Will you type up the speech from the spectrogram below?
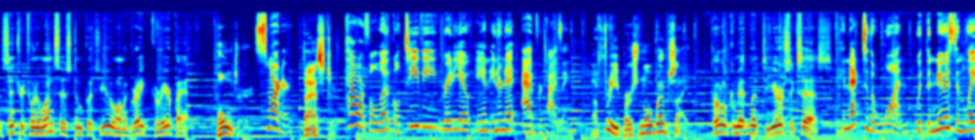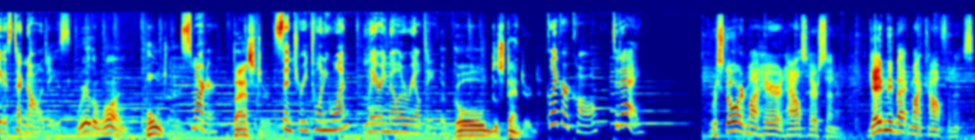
The Century 21 system puts you on a great career path. Bolder, Smarter, faster, powerful local TV, radio, and internet advertising. a free personal website. Total commitment to your success. Connect to the one with the newest and latest technologies. We're the one. Bolder, Smarter, faster, Century 21, Larry Miller Realty. the gold standard. Click or call today. restored my hair at House Hair Center, gave me back my confidence,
